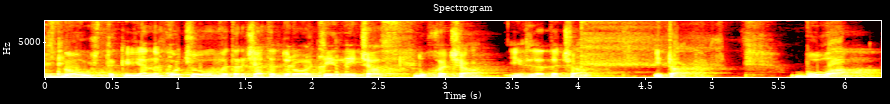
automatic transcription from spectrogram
знову ж таки, я не хочу витрачати дорогоцінний час слухача і глядача. І так, була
